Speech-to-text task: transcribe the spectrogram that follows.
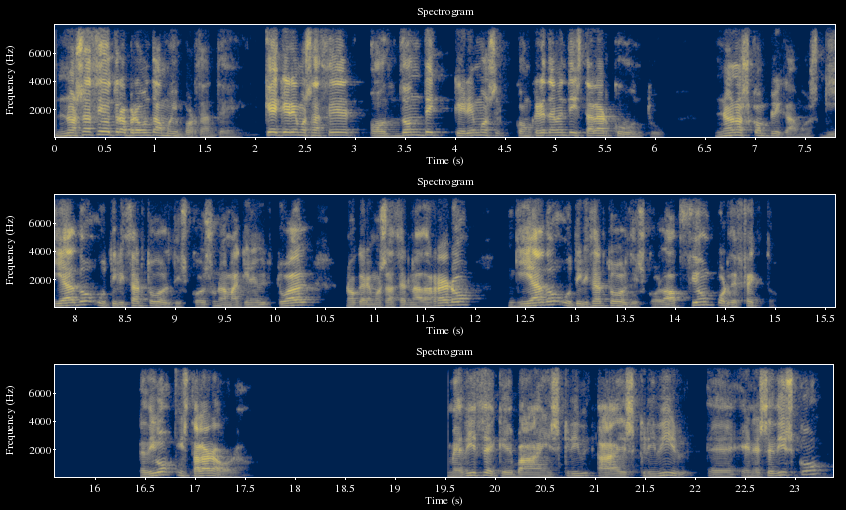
Nos hace otra pregunta muy importante. ¿Qué queremos hacer o dónde queremos concretamente instalar Kubuntu? No nos complicamos. Guiado, utilizar todo el disco. Es una máquina virtual, no queremos hacer nada raro. Guiado, utilizar todo el disco. La opción por defecto. Te digo, instalar ahora. Me dice que va a, a escribir eh, en ese disco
